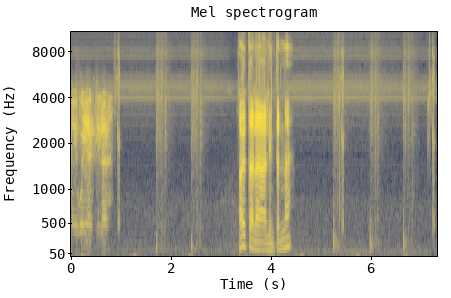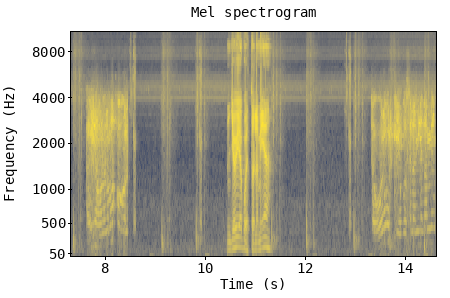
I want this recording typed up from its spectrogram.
Ahí voy a alquilar. ¿Dónde está la linterna? Había uno nomás, poco. Yo había puesto la mía. ¿Seguro? Porque yo puse la mía también.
